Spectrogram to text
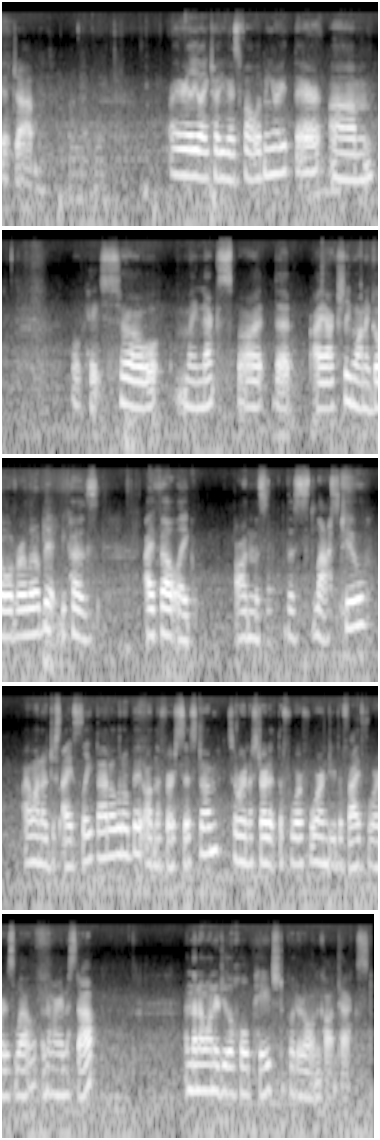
good job. I really liked how you guys followed me right there. Um, okay, so my next spot that I actually want to go over a little bit because I felt like on this this last two, I want to just isolate that a little bit on the first system. So we're going to start at the 4-4 and do the 5-4 as well, and then we're going to stop. And then I want to do the whole page to put it all in context.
